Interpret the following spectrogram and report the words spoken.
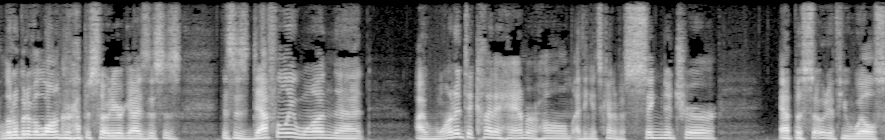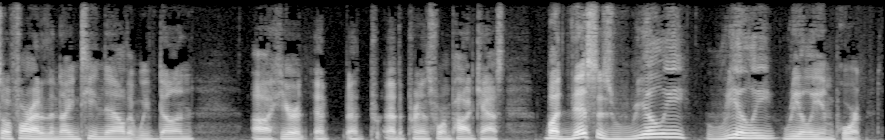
a little bit of a longer episode here guys. This is this is definitely one that I wanted to kind of hammer home. I think it's kind of a signature episode if you will so far out of the 19 now that we've done uh, here at, at, at, at the Transform podcast. But this is really, really, really important.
